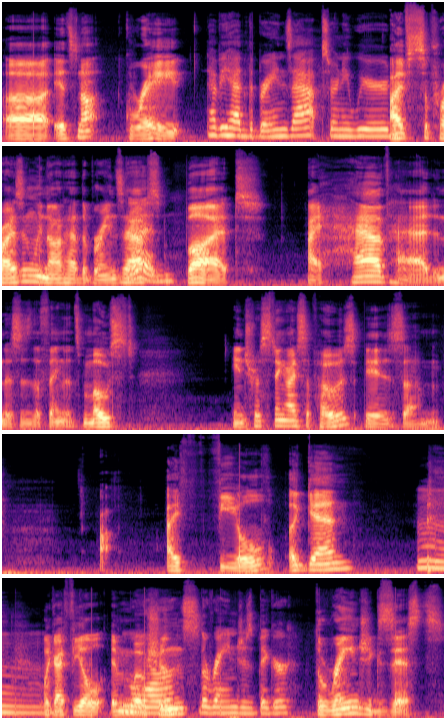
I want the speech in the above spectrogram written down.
Uh, it's not great. Have you had the brain zaps or any weird? I've surprisingly not had the brain zaps, Good. but I have had, and this is the thing that's most interesting, I suppose, is um, I- feel again. Mm. Like I feel More. emotions. The range is bigger. The range exists.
